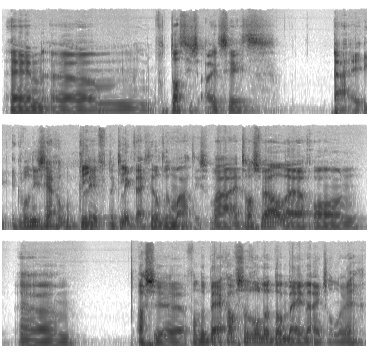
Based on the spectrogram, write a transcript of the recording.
En um, fantastisch uitzicht. Ja, ik, wil niet zeggen op een klif, dat klinkt echt heel dramatisch. Maar het was wel uh, gewoon, um, als je van de berg af zou rollen, dan ben je een eindje onderweg.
